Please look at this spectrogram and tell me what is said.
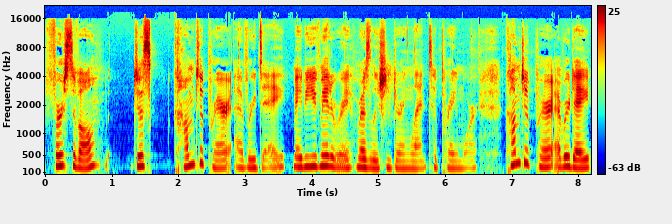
first of all, just come to prayer every day. Maybe you've made a re- resolution during Lent to pray more. Come to prayer every day,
